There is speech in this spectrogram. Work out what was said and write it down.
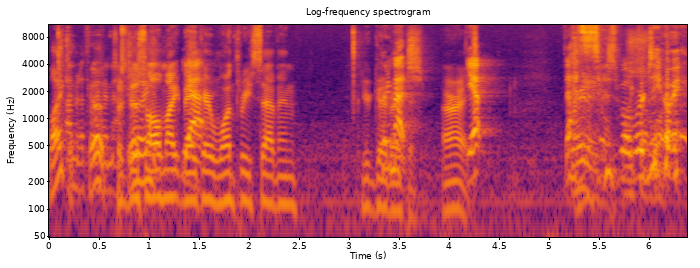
Like I'm it, going to throw good. him So out. just all Mike Yeah. Baker, one three seven. You're good. Pretty right much. there. All right. Yep. That's Great. just what we're that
